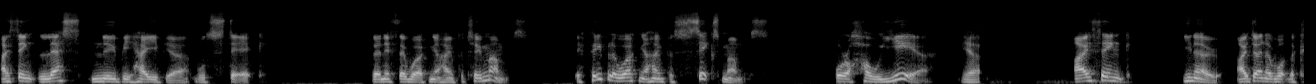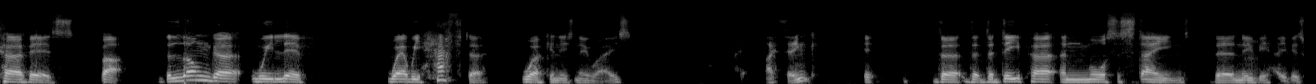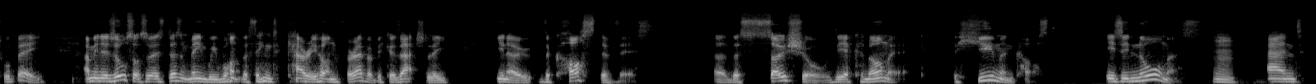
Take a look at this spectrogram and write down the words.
I think less new behavior will stick than if they're working at home for two months. If people are working at home for six months or a whole year, yeah, I think, you know, I don't know what the curve is, but the longer we live where we have to work in these new ways, I think it, the, the, the deeper and more sustained the new mm. behaviors will be. I mean, there's all sorts of, it doesn't mean we want the thing to carry on forever because actually, you know, the cost of this, uh, the social, the economic, the human cost is enormous. Mm. And,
